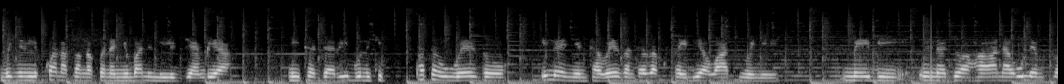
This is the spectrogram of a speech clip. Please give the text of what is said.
venye nilikuwa napanga kwenda nyumbani, nilijiambia nitajaribu, nikipata uwezo ile yenye nitaweza, nitaweza kusaidia watu wenye maybe unajua hawana ule mtu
